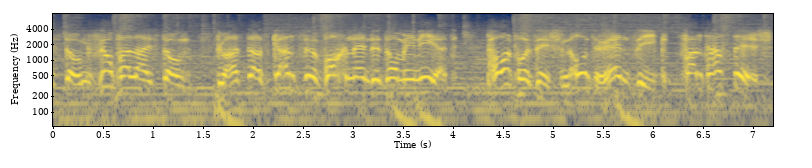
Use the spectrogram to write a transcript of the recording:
Superleistung, Superleistung. Du hast das ganze Wochenende dominiert. Pole Position und Rennsieg. Fantastisch.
